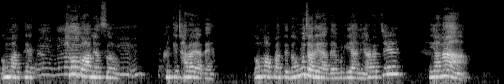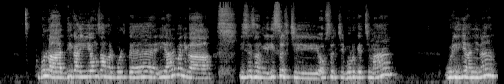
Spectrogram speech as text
엄마한테 효도하면서 그렇게 자라야 돼. 엄마 아빠한테 너무 잘해야 돼. 우리 이한이 알았지? 이한아 몰라 네가 이 영상을 볼 때 이 할머니가 이 세상에 있을지 없을지 모르겠지만 우리 이한이는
